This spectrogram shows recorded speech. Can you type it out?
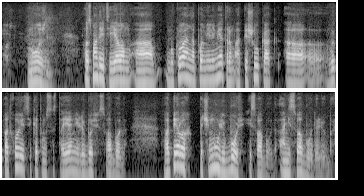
Можно. Можно. Вот смотрите, я вам а, буквально по миллиметрам опишу, как а, вы подходите к этому состоянию любовь и свобода. Во-первых, почему любовь и свобода, а не свобода любовь?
